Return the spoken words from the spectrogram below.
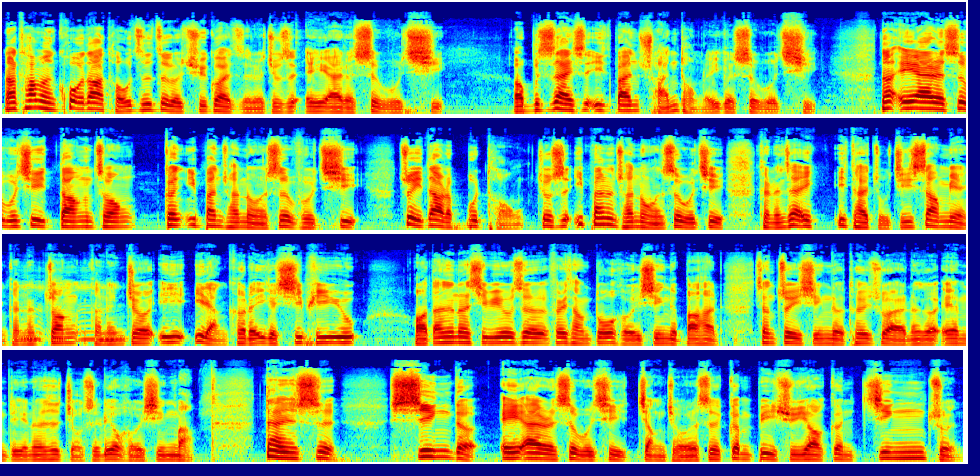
那他们扩大投资这个区块指的就是 AI 的伺服器，而不是再是一般传统的一个伺服器。那 AI 的伺服器当中，跟一般传统的伺服器最大的不同，就是一般的传统的伺服器可能在一一台主机上面可能装可能就一一两颗的一个 CPU。哦，但是呢，CPU 是非常多核心的，包含像最新的推出来那个 AMD，那是九十六核心嘛。但是新的 AI 的伺服器讲求的是更必须要更精准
